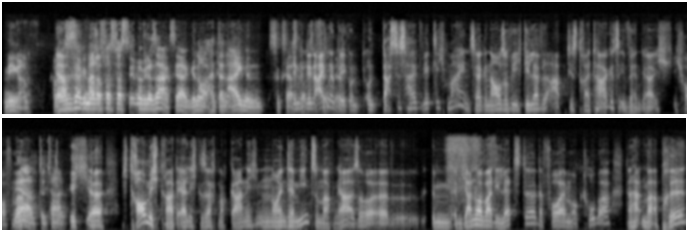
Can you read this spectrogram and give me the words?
Mega. Aber Ja, das ist ja genau also- das, was, was du immer wieder sagst. Ja, genau. Halt deinen eigenen Success. Den, den eigenen Weg und, und das ist halt wirklich meins. Ja, genauso wie ich die Level Up, dieses Dreitages-Event. Ja, ich, ich hoffe Ja, mal, ja total. Ich, äh, ich traue mich gerade ehrlich gesagt noch gar nicht, einen neuen Termin zu machen. Ja, also äh, im, im Januar war die letzte, davor im Oktober, dann hatten wir April.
